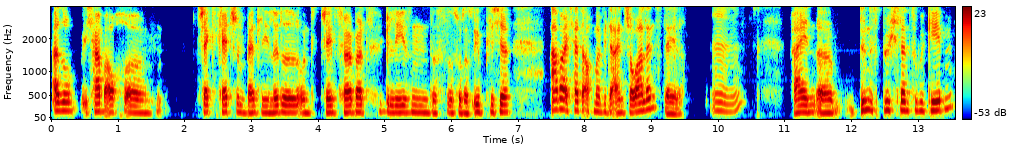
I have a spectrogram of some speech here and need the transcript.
Also ich habe auch äh, Jack Ketchum, Bentley Little und James Herbert gelesen. Das ist so das Übliche. Aber ich hatte auch mal wieder einen Joa Lansdale. Mhm. Ein äh, dünnes Büchlein zugegeben.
